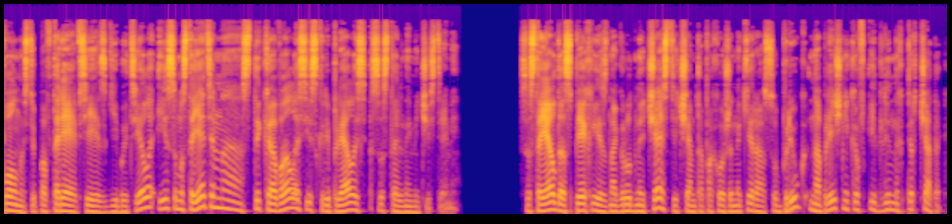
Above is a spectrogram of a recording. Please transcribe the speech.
полностью повторяя все изгибы тела и самостоятельно стыковалась и скреплялась с остальными частями. Состоял доспех из нагрудной части, чем-то похожей на кирасу, брюк, наплечников и длинных перчаток,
